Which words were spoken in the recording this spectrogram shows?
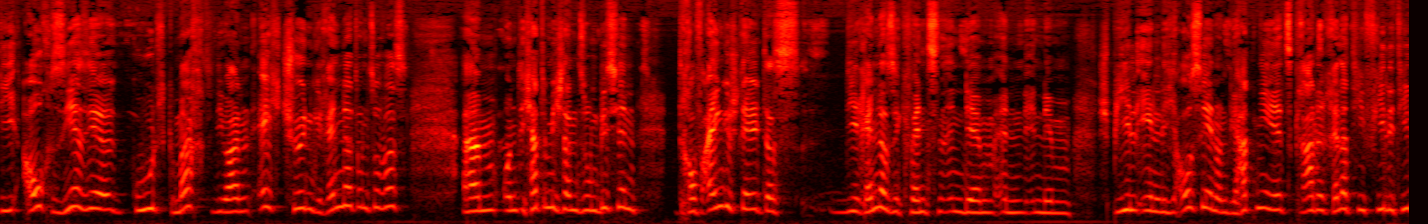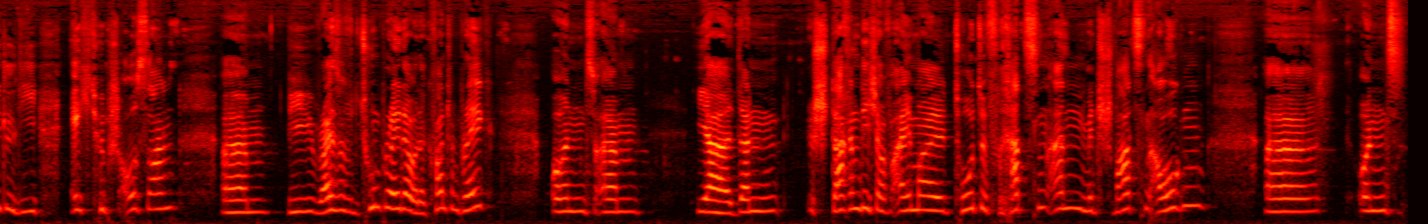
die auch sehr, sehr gut gemacht. Die waren echt schön gerendert und sowas. Ähm, und ich hatte mich dann so ein bisschen drauf eingestellt, dass die Rendersequenzen in dem, in, in dem Spiel ähnlich aussehen. Und wir hatten hier jetzt gerade relativ viele Titel, die echt hübsch aussahen. Ähm, wie Rise of the Tomb Raider oder Quantum Break. Und ähm, ja, dann starren dich auf einmal tote Fratzen an mit schwarzen Augen. Äh, und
